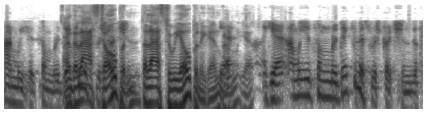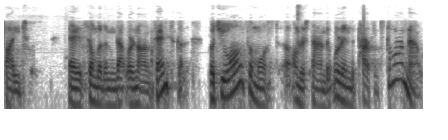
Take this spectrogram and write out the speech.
and we had some ridiculous And the last to open, the last to reopen again. Yeah, yeah. yeah, and we had some ridiculous restrictions applied to us. Uh, some of them that were nonsensical. But you also must understand that we're in the perfect storm now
